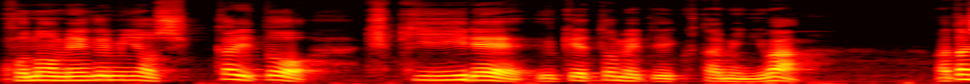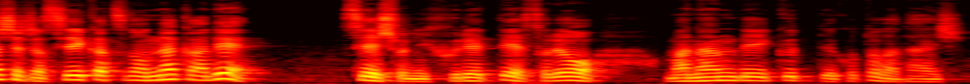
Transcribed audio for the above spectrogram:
この恵みをしっかりと聞き入れ、受け止めていくためには、私たちの生活の中で聖書に触れて、それを学んでいくっていうことが大事。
